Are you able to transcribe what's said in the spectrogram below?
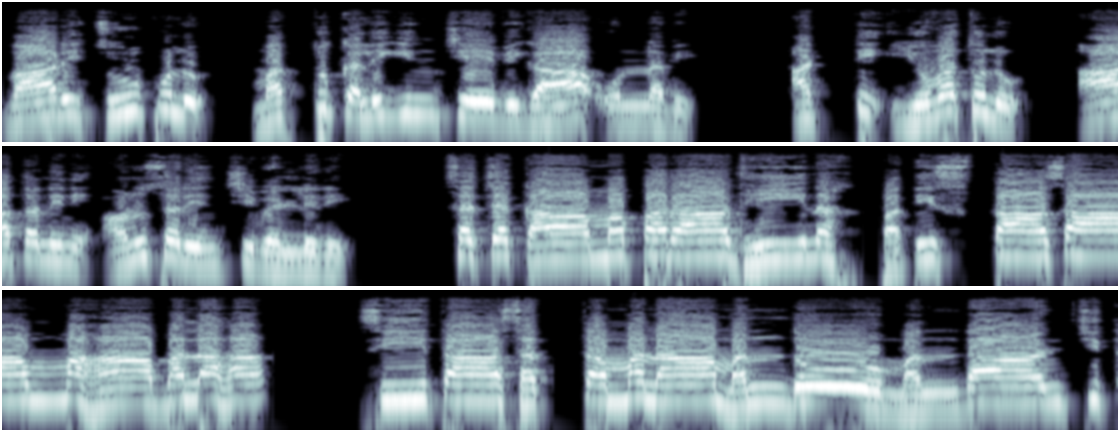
వారి చూపులు మత్తు కలిగించేవిగా ఉన్నవి. అట్టి యువతులు ఆతనిని అనుసరించి వెళ్ళిరి. సచ కామపరాధీన పతిస్తాసాం మహాబల. సీతాసక్తమనా మందో మందాంచిత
